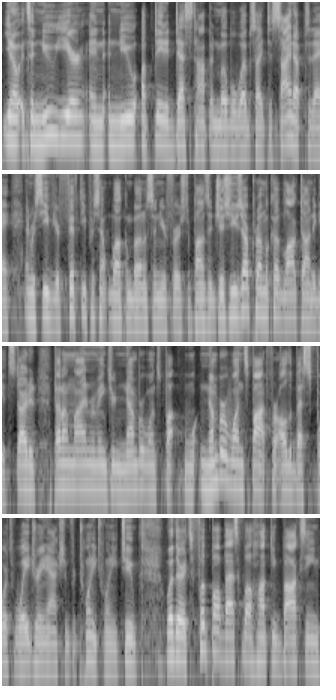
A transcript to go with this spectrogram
You know, it's a new year and a new updated desktop and mobile website to sign up today and receive your 50% welcome bonus on your first deposit. Just use our promo code Locked On to get started. Bet Online remains your number one spot, number one spot for all the best sports wagering action for 2022. Whether it's football, basketball, hockey, boxing,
